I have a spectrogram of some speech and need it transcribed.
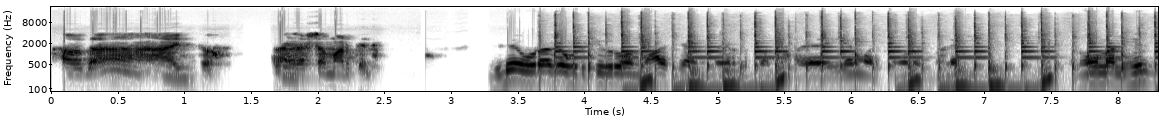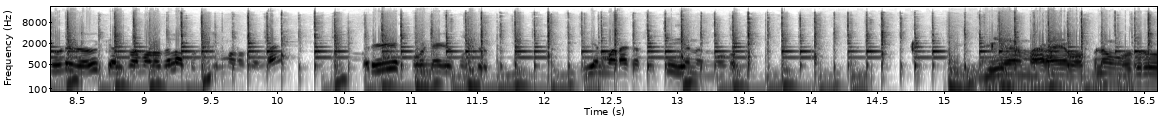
ಹೌದಾ? ಆಯ್ತು. ನಾನು ಅಷ್ಟ ಮಾಡ್ತೇನೆ. ಇದೇ ಊರಾಗ ಹುಡುಕಿದ್ರು ಒಂದು ಆಸೆ ಆಗ್ತಾ ಇರುತ್ತೆ ಏನು ಏನ್ ನಾವು ನಾನು ಏನ್ ನೋಡಿದ್ರು ಕೆಲಸ ಮಾಡೋದಲ್ಲ ಬುಟ್ಟಿ ಮಾಡೋದಲ್ಲ. ಬರೀ ಫೋನ್ಯಾಗ ಕುಂತಿರ್ತೀನಿ ಏನ್ ಮಾಡಕತ್ತೈತಿ ಏನು ನೋಡೋದು ಏನ್ ಮರ ಒಬ್ಬನ ಹೋದ್ರು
